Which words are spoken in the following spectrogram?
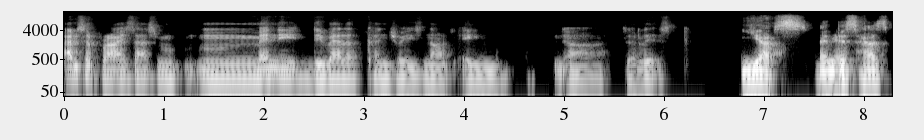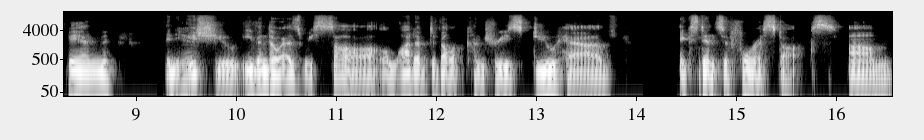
I'm surprised that m- many developed countries not in uh, the list. Yes, and yeah. this has been an yeah. issue, even though, as we saw, a lot of developed countries do have extensive forest stocks. Um,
